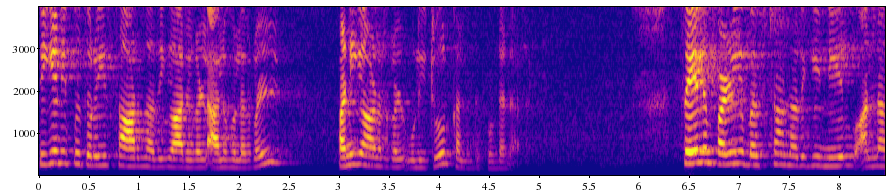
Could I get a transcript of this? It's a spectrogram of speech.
தீயணைப்புத்துறை சார்ந்த அதிகாரிகள் அலுவலர்கள் பணியாளர்கள் உள்ளிட்டோர் கலந்து கொண்டனர். சேலம் பழைய பஸ் ஸ்டாண்ட் அருகே நேரு அண்ணா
